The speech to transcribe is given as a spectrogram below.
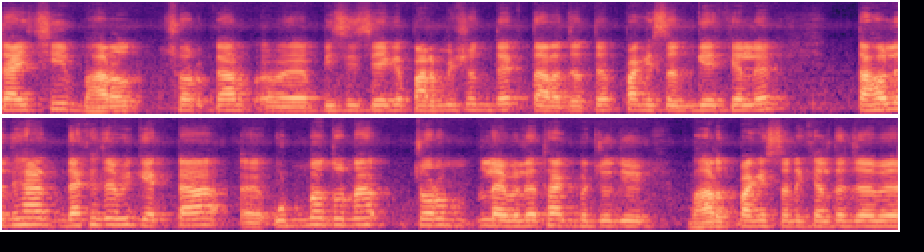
চাইছি ভারত সরকার বিসিসিআই কে পারমিশন দেখ তারা যাতে পাকিস্তান গিয়ে খেলে। তাহলে দেখা যাবে কি একটা উন্মাদনা চরম লেভেলে থাকবে যদি ভারত পাকিস্তানে খেলতে যাবে।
